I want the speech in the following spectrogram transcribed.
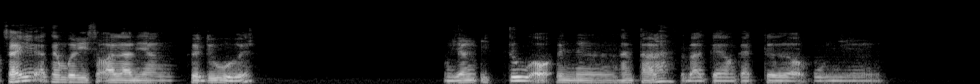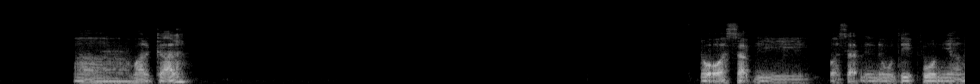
Saya akan beri soalan yang kedua. Eh. Yang itu awak kena hantarlah sebagai orang kata awak punya uh, markah lah. Awak WhatsApp di WhatsApp di nombor telefon yang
